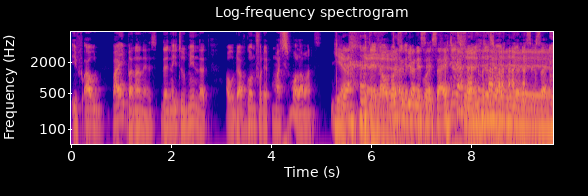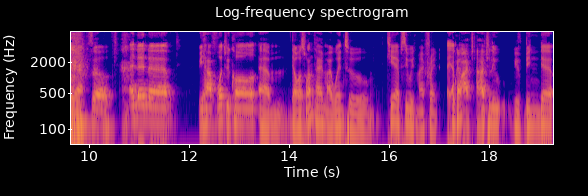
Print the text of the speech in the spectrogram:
if I would buy bananas, then it would mean that I would have gone for the much smaller ones. Yeah. Yeah. yeah, then yeah, I would yeah. not Just to target be on the big safe side. Just for just so I can be on the safe Yeah, side. yeah, yeah. So, and then uh, we have what we call. Um, there was one time I went to KFC with my friend. Okay. I, I actually we've been there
